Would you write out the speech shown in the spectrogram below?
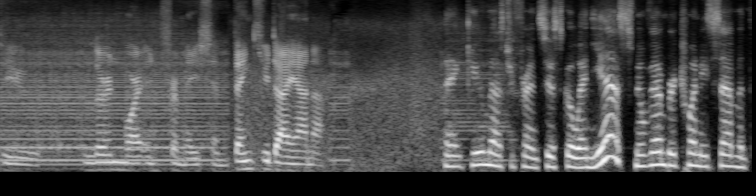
to learn more information. Thank you, Diana. Thank you, Master Francisco. And yes, November 27th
